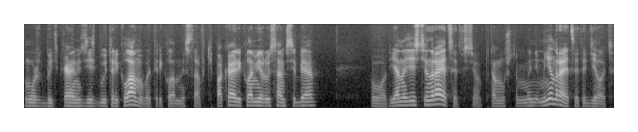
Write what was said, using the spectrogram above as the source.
может быть, когда-нибудь здесь будет реклама в этой рекламной ставке. Пока я рекламирую сам себя. Вот. Я надеюсь, тебе нравится это все, потому что мне, мне нравится это делать.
